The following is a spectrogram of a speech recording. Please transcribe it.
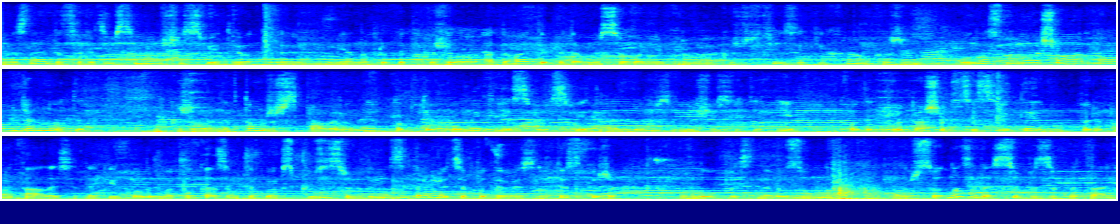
І ви знаєте, це зовсім інший світ. І от я, наприклад, кажу, а давайте підемо сьогодні в храм. Я кажу, «Чіс, який храм? Каже, у нас немає що гарного вдягнути. Я кажу, але не в тому ж справа. І вони, тобто, у них є свій світ, а люди в іншому світі. І ходить про те, щоб ці світи перепліталися. Так і коли ми показуємо таку експозицію, людина затримується, подивиться. Хтось скаже глупець, нерозумно. Але ж все одно задасть собі запитання.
